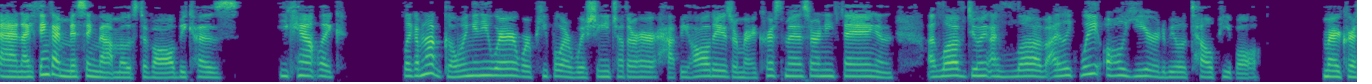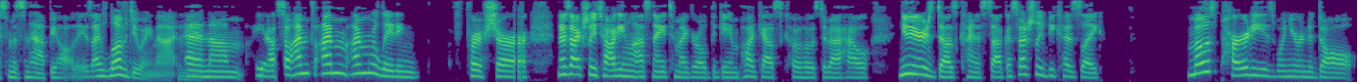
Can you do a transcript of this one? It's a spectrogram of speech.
and I think I'm missing that most of all because you can't like like I'm not going anywhere where people are wishing each other happy holidays or Merry Christmas or anything. And I love doing, I love, I like wait all year to be able to tell people Merry Christmas and Happy Holidays. I love doing that. Mhm. And um yeah, so I'm I'm I'm relating for sure. And I was actually talking last night to my girl the game podcast co-host about how New Year's does kind of suck, especially because like most parties when you're an adult,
